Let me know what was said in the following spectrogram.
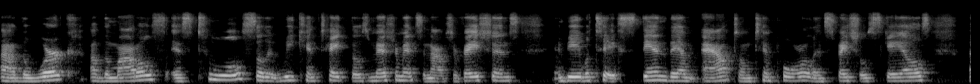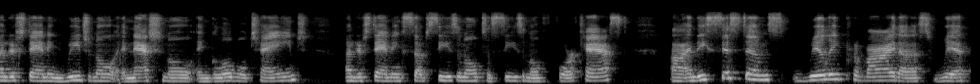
uh, the work of the models as tools so that we can take those measurements and observations and be able to extend them out on temporal and spatial scales, understanding regional and national and global change, understanding subseasonal to seasonal forecast. Uh, and these systems really provide us with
